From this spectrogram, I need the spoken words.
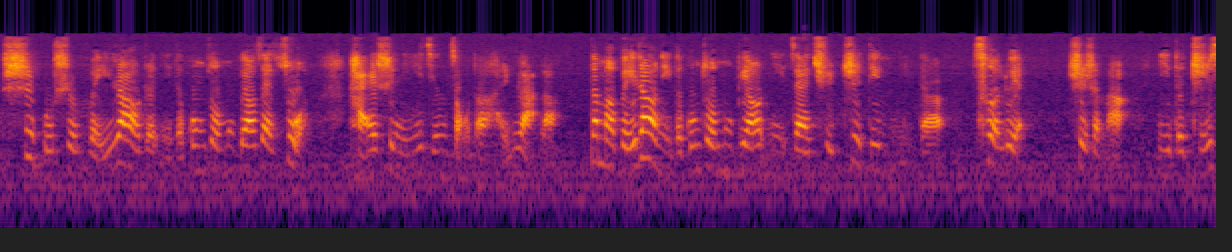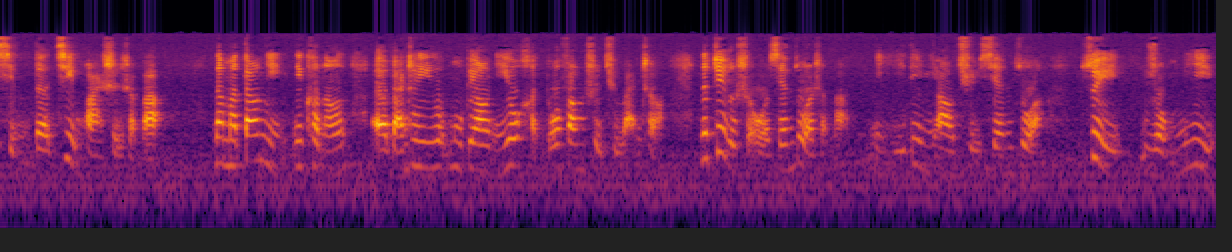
是不是围绕着你的工作目标在做，还是你已经走得很远了？那么，围绕你的工作目标，你再去制定你的策略是什么？你的执行的计划是什么？那么，当你你可能呃完成一个目标，你有很多方式去完成。那这个时候，我先做什么？你一定要去先做最容易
